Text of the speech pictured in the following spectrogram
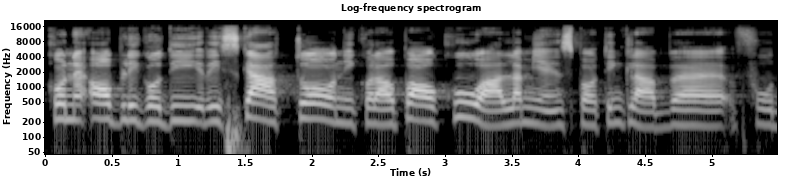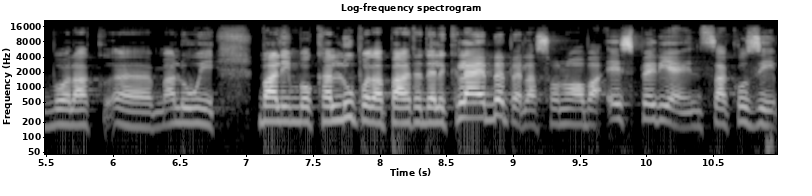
con obbligo di riscatto Nicolao Pocu all'Amiens Sporting Club eh, Football. Eh, a lui va in bocca al lupo da parte del club per la sua nuova esperienza, così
